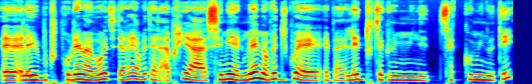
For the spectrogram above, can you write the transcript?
elle a eu beaucoup de problèmes avant, etc. Et en fait, elle a appris à s'aimer elle-même. Et en fait, du coup, elle, bah, aide toute sa, communi- sa communauté.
